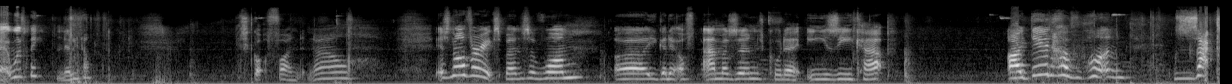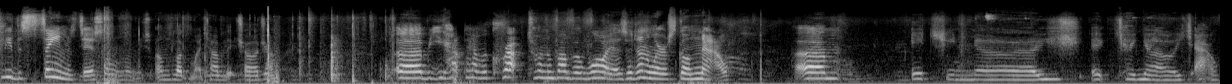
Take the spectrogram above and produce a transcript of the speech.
Bear with me, nearly done. Just got to find it now. It's not a very expensive one. Uh, you get it off Amazon. It's called an Easy Cap. I did have one exactly the same as this. On, let me unplug my tablet charger. Uh, but you have to have a crap ton of other wires. I don't know where it's gone now. Um, itchy nose, itchy nose. Ow.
